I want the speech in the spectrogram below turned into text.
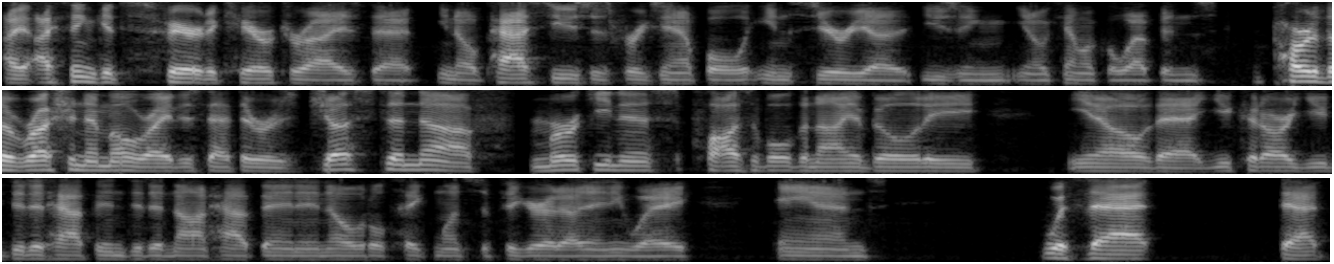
I, I, think it's fair to characterize that you know past uses, for example, in Syria using you know chemical weapons. Part of the Russian mo, right, is that there is just enough murkiness, plausible deniability. You know that you could argue, did it happen? Did it not happen? And oh, it'll take months to figure it out anyway. And with that, that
